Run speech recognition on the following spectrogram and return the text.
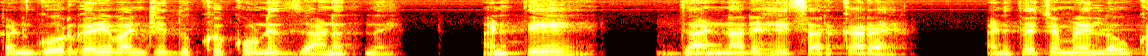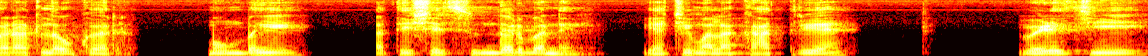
कारण गोरगरिबांची दुःख कोणीच जाणत नाही. आणि ते जाणणारं हे सरकार आहे. आणि त्याच्यामुळे लवकरात लवकर मुंबई अतिशय सुंदर बनेल याची मला खात्री आहे. वेळेची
